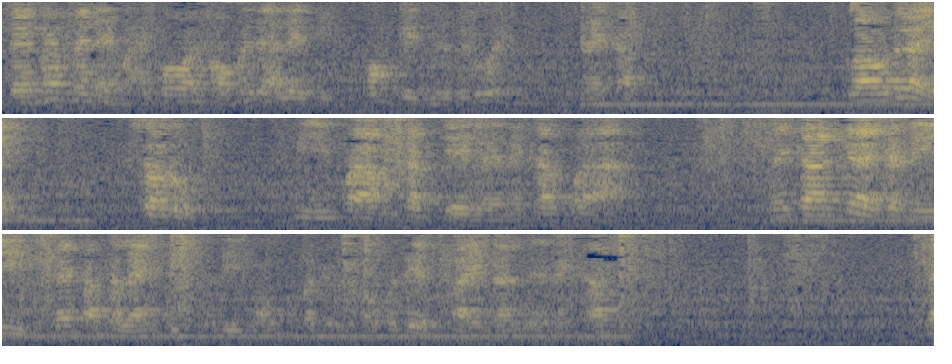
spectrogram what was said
แต่นั่นไม่ได้หมายความว่าเขาไม่ได้อะไรผิดเพราะเปลี่ยนมือไปด้วยนะครับ เราได้สรุปมีความชัดเจนเลยนะครับว่า ในการแก้คดีและคำแถลงคดีของประเทศของประเทศไทยนั้นเนี่ยนะครับ ใน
